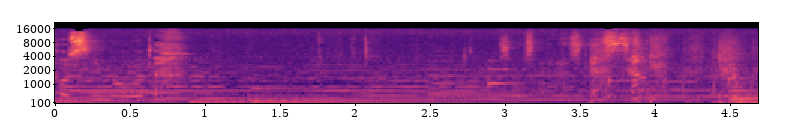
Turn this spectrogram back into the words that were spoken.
Pussy Mode. Was ist das Erste?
